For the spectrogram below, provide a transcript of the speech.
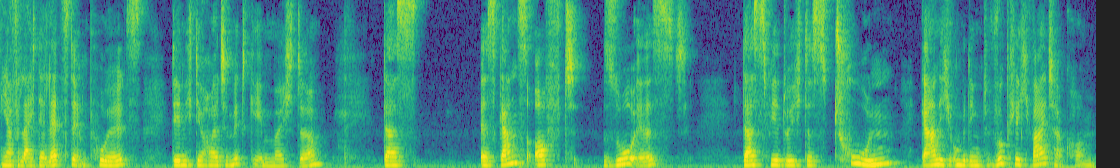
ja, vielleicht der letzte Impuls, den ich dir heute mitgeben möchte, dass es ganz oft so ist, dass wir durch das Tun gar nicht unbedingt wirklich weiterkommen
